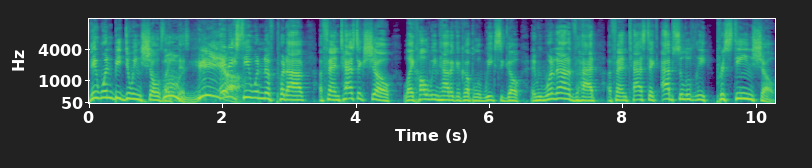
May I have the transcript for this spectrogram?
they wouldn't be doing shows like this. yeah. NXT wouldn't have put out a fantastic show like Halloween Havoc a couple of weeks ago and we would not have had a fantastic absolutely pristine show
